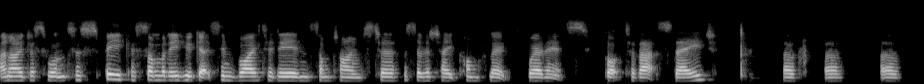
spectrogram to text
and I just want to speak as somebody who gets invited in sometimes to facilitate conflict when it's got to that stage of, of, of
